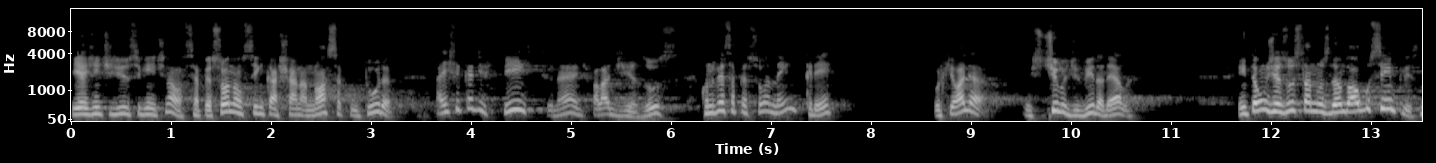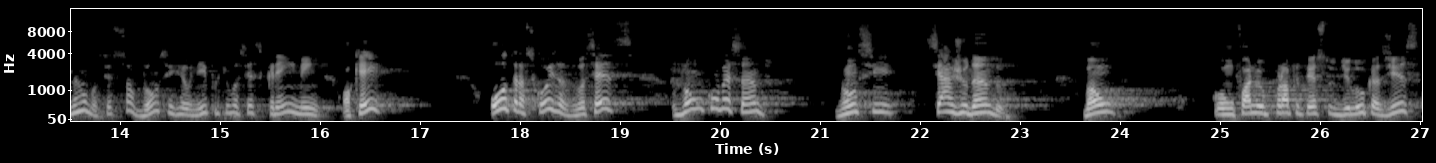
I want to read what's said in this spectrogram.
e a gente diz o seguinte: não, se a pessoa não se encaixar na nossa cultura, aí fica difícil né, de falar de Jesus. Quando vê essa pessoa nem crê. Porque olha o estilo de vida dela. Então Jesus está nos dando algo simples. Não, vocês só vão se reunir porque vocês creem em mim, ok? Outras coisas vocês vão conversando, vão se, se ajudando, vão, conforme o próprio texto de Lucas diz,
